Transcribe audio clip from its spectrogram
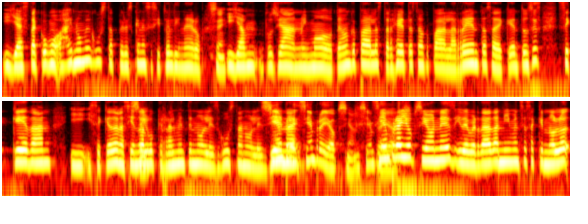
y ya está como, ay, no me gusta, pero es que necesito el dinero. Y ya, pues ya, no hay modo, tengo que pagar las tarjetas, tengo que pagar la renta, ¿sabe qué? Entonces se quedan y, se quedan haciendo algo que realmente no les gusta, no les siempre, llena. Siempre hay opción, siempre, siempre hay, opciones y de verdad anímense a que no lo,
